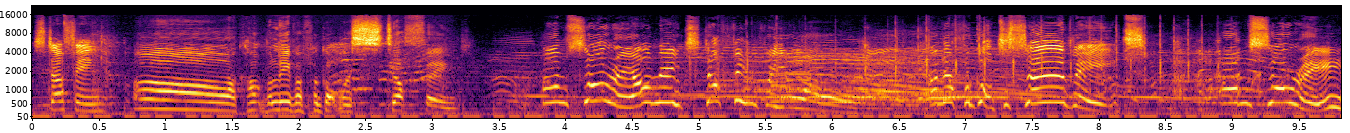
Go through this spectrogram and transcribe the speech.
Stuffing. Oh, I can't believe I forgot my stuffing. I'm sorry, I made stuffing for you all. And I forgot to serve it. I'm sorry.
